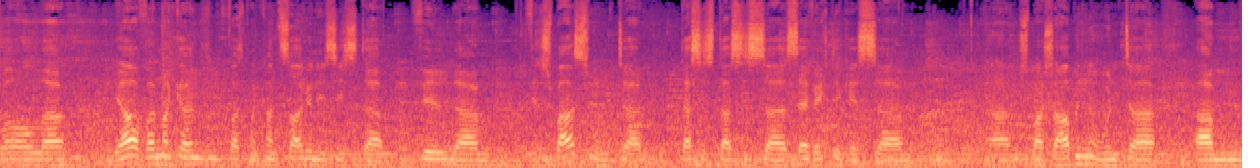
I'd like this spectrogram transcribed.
well, äh, ja, man kann, was man kann sagen ist, ist äh, viel, ähm, viel Spaß und äh, das ist, das ist sehr wichtig, ist ähm, äh, Spaß haben und ähm,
